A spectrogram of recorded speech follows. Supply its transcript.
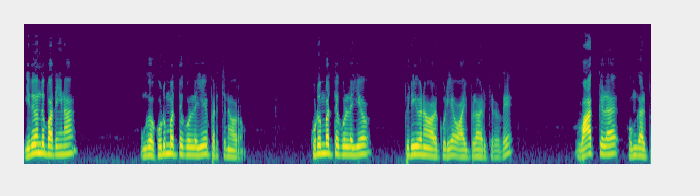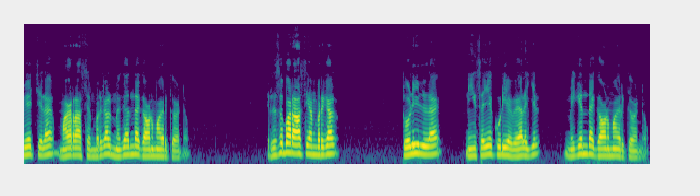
இது வந்து பார்த்திங்கன்னா உங்கள் குடும்பத்துக்குள்ளேயே பிரச்சனை வரும். குடும்பத்துக்குள்ளேயோ பிரிவினை வரக்கூடிய வாய்ப்பெலாம் இருக்கிறது. வாக்கில் உங்கள் பேச்சில் மகராசி என்பர்கள் மிகுந்த கவனமாக இருக்க வேண்டும். ரிஷபராசி அன்பர்கள் தொழிலில் நீங்கள் செய்யக்கூடிய வேலையில் மிகுந்த கவனமாக இருக்க வேண்டும்.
